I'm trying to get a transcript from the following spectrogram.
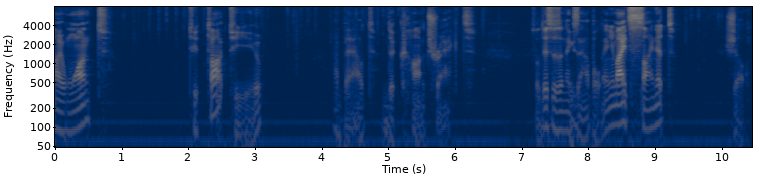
I want to talk to you about the contract. So this is an example, and you might sign it, shell,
